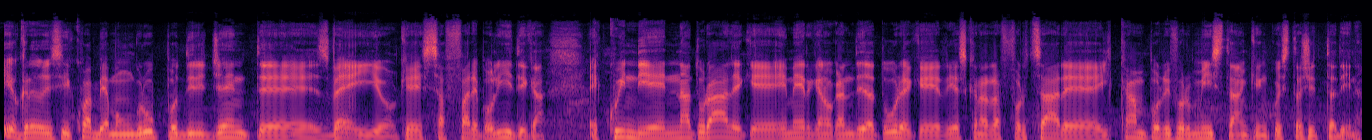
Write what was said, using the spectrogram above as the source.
Io credo di sì, qua abbiamo un gruppo dirigente sveglio che sa fare politica e quindi è naturale che emergano candidature che riescano a rafforzare il campo riformista anche in questa cittadina.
